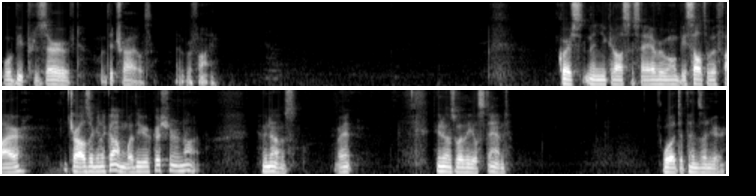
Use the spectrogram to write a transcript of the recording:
will be preserved with the trials that refine. Of course, then you could also say everyone will be salted with fire. Trials are going to come, whether you're a Christian or not. Who knows, right? Who knows whether you'll stand? Well, it depends on your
